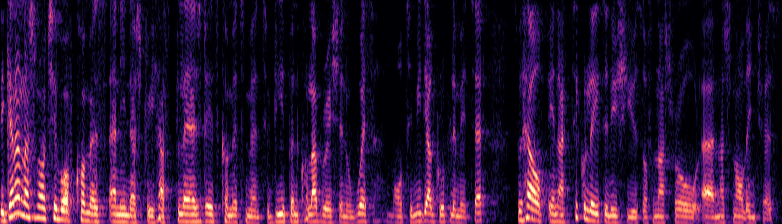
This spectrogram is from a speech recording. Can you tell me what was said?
The Ghana National Chamber of Commerce and Industry has pledged its commitment to deepen collaboration with Multimedia Group Limited to help in articulating issues of natural, uh, national interest.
